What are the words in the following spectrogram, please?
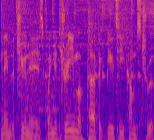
The name of the tune is When Your Dream of Perfect Beauty Comes True.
